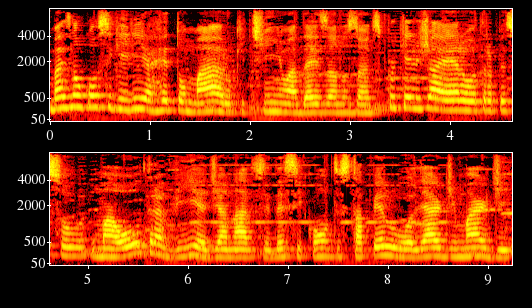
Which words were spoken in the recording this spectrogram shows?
mas não conseguiria retomar o que tinham há 10 anos antes, porque ele já era outra pessoa. Uma outra via de análise desse conto está pelo olhar de Mardi.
